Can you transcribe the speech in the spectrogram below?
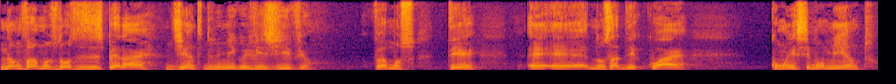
Não vamos nos desesperar diante do inimigo invisível. Vamos ter, é, é, nos adequar com esse momento,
